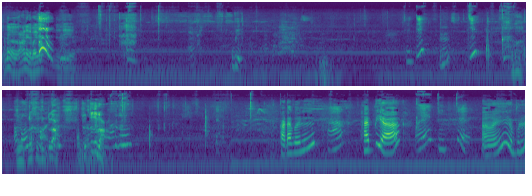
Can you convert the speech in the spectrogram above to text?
என்ன காணையில் பயமா இருந்தது இப்படி. சுத்துதுக்கா. கடவுள். ஹாப்பியா? புள்ள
